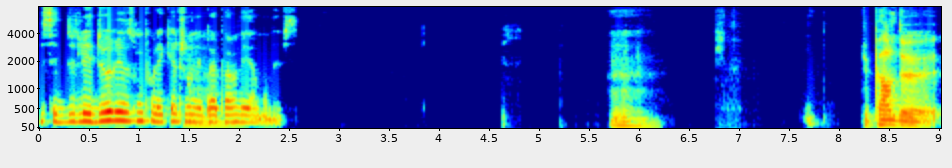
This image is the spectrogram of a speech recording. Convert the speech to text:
C'est les deux raisons pour lesquelles j'en ai pas mmh. parlé, à mon avis. Mmh. Tu parles de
